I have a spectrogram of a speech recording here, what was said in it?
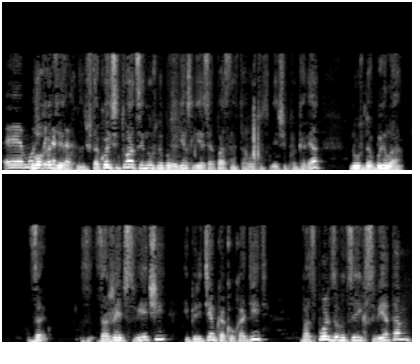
Э, может Плохо быть, тогда... дело. Значит, в такой ситуации нужно было, если есть опасность того, что свечи прогорят, нужно было за зажечь свечи и перед тем, как уходить, воспользоваться их светом,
